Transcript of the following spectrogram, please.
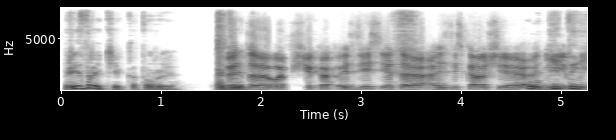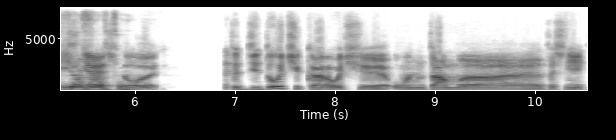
призраки, которые одеты. Это вообще как... Э, здесь это... А здесь, короче, Убитые ее жертвы. что этот дедочек, короче, он там, э, точнее,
